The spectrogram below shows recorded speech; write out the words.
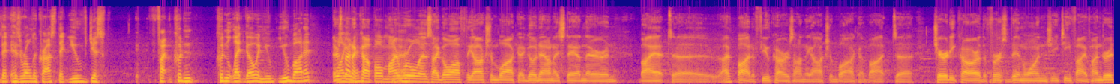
that has rolled across that you've just couldn't couldn't let go and you you bought it? There's been a couple. My rule is I go off the auction block, I go down, I stand there and buy it. Uh, I've bought a few cars on the auction block. I bought uh, charity car, the first VIN 1 GT500.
